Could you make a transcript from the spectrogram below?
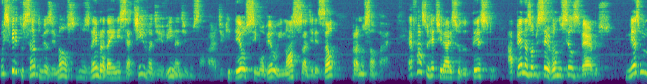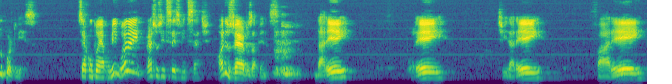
O Espírito Santo, meus irmãos, nos lembra da iniciativa divina de nos salvar, de que Deus se moveu em nossa direção para nos salvar. É fácil retirar isso do texto apenas observando os seus verbos, mesmo no português. Você acompanha comigo? Olha aí, versos 26 e 27. Olha os verbos apenas. Darei, porei, tirarei, farei.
